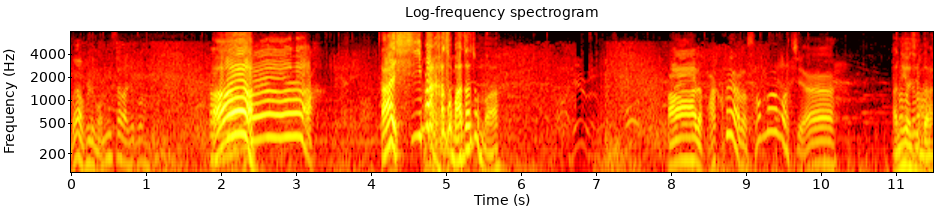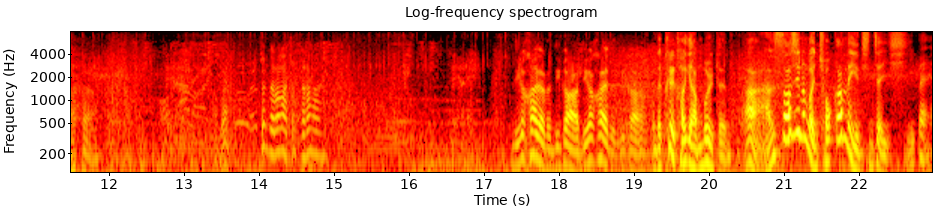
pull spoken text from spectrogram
뭐야 블리몬 있어가지고. 아! 아! 씨발 가서 맞아줬나? 아 나 바코야 너선 넘었지 아 안 이어진다. 쭉 들어가 쭉 들어가. 니가 가야 돼 니가 니가 가야 돼 니가. 근데 클 각이 안 보일 땐 아 안 써지는 건 족같네 이게 진짜 이 씨발.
